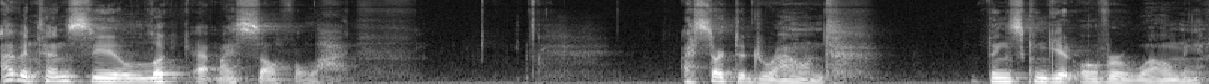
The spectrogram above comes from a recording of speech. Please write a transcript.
I have a tendency to look at myself a lot. I start to drown things can get overwhelming.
